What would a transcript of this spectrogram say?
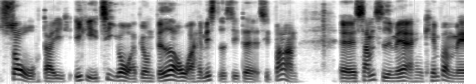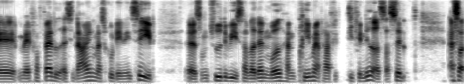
sorg, der i, ikke i 10 år er blevet bedre over at have mistet sit, uh, sit barn, uh, samtidig med, at han kæmper med, med forfaldet af sin egen maskulinitet, uh, som tydeligvis har været den måde, han primært har defineret sig selv. Altså,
